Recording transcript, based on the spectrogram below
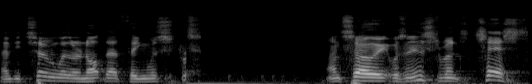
and determine whether or not that thing was straight. And so it was an instrument to test,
